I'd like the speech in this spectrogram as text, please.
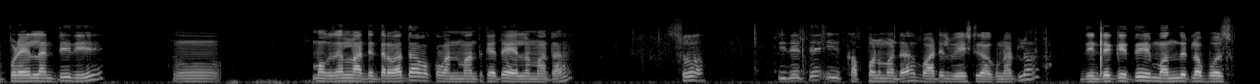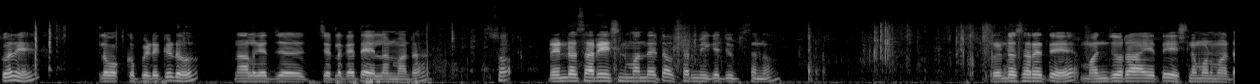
ఎప్పుడు వెళ్ళాలంటే ఇది మొగజొన్న నాటిన తర్వాత ఒక వన్ మంత్కి అయితే వెళ్ళనమాట సో ఇదైతే ఇది కప్ అనమాట బాటిల్ వేస్ట్ కాకున్నట్లు దీంట్లోకైతే మందు ఇట్లా పోసుకొని ఇట్లా ఒక్క పిడకెడు నాలుగైదు చెట్లకైతే వెళ్ళనమాట సో రెండోసారి వేసిన మందు అయితే ఒకసారి మీకే చూపిస్తాను. రెండోసారి అయితే మంజూరా అయితే వేసినాం అనమాట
